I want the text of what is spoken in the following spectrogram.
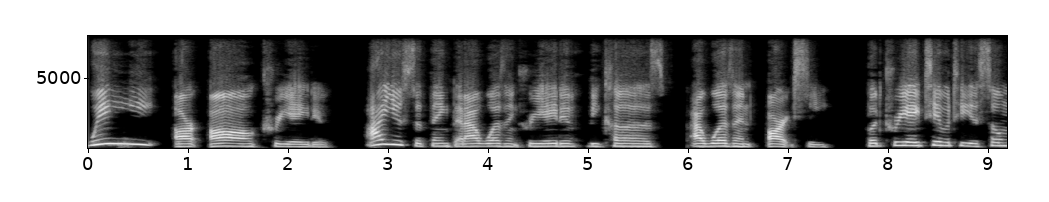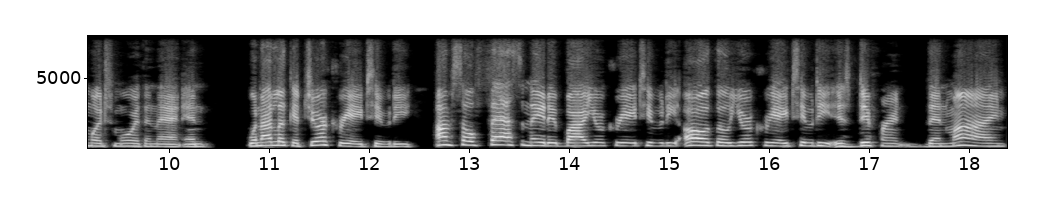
we are all creative. I used to think that I wasn't creative because I wasn't artsy, but creativity is so much more than that. And when I look at your creativity, I'm so fascinated by your creativity. Although your creativity is different than mine,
